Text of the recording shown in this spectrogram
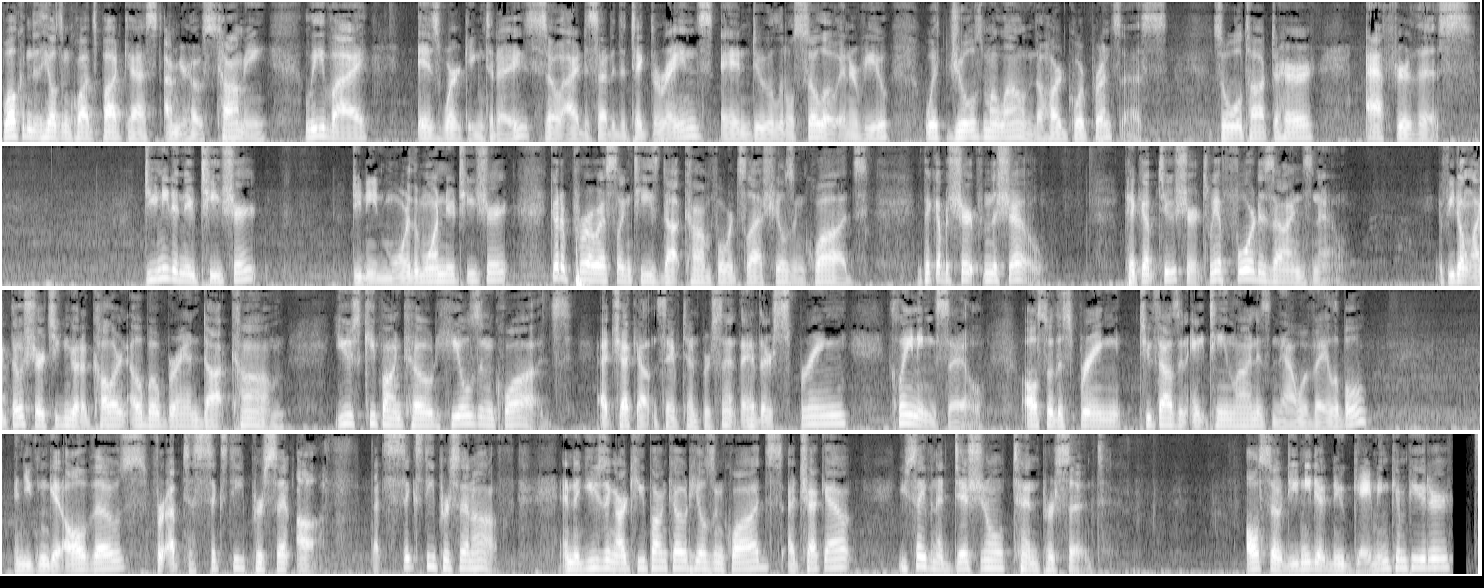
Welcome to the Heels and Quads podcast. I'm your host, Tommy. Levi is working today, so I decided to take the reins and do a little solo interview with Jewells Malone, the hardcore princess. So we'll talk to her after this. Do you need a new t shirt? Do you need more than one new t shirt? Go to prowrestlingtees.com forward slash heels and quads and pick up a shirt from the show. Pick up two shirts. We have four designs now. If you don't like those shirts, you can go to collarandelbowbrand.com. Use coupon code Heels and Quads at checkout and save 10%. They have their spring cleaning sale. Also, the spring 2018 line is now available. And you can get all of those for up to 60% off. That's 60% off. And then using our coupon code Heels and Quads at checkout, you save an additional 10%. Also, do you need a new gaming computer?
